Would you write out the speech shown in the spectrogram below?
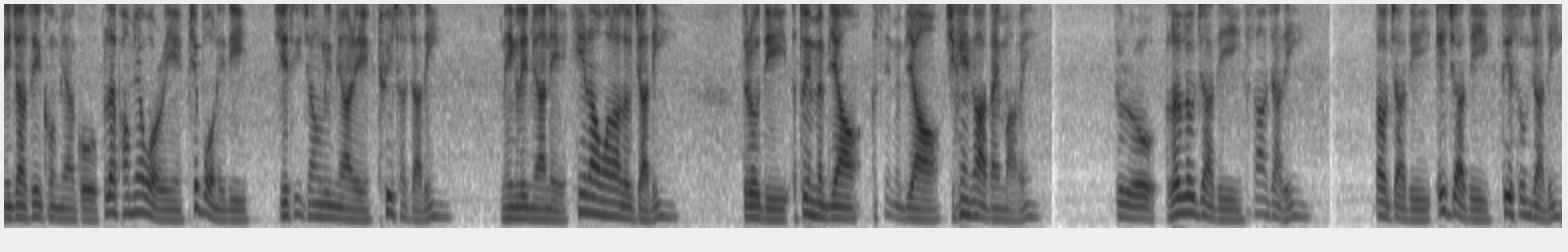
နေကြစီခုံများကိုပလက်ဖောင်းများပေါ်တွင်ဖြစ်ပေါ်နေသည့်ရေစီချောင်းလေးများတွေထွေးချကြသည်မိန်းကလေးများနှင့်ဟေလာဝါလာလုပ်ကြသည်သူတို့သည်အသွင်မပြောင်းအဆင်မပြောင်းရခင်ကအတိုင်းပါပဲသူတို့အလုပ်လုပ်ကြသည်စားကြသည်တောက်ကြသည်အိတ်ကြသည်တေဆုံးကြသည်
